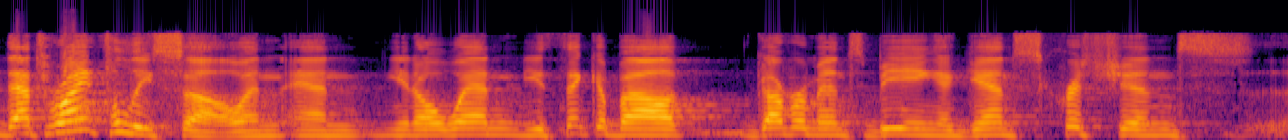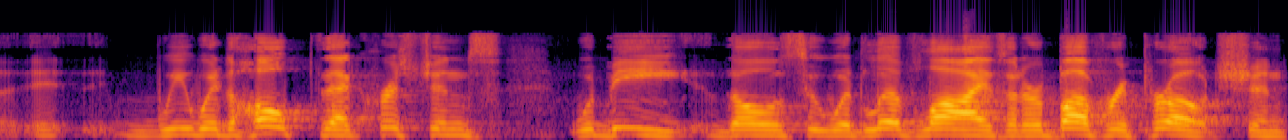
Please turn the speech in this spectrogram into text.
that's rightfully so. And, and, you know, when you think about governments being against Christians, uh, we would hope that Christians would be those who would live lives that are above reproach and,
